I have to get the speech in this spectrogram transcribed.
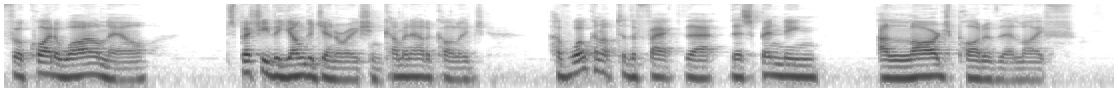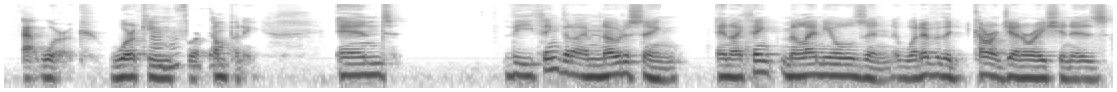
for quite a while now, especially the younger generation coming out of college, have woken up to the fact that they're spending a large part of their life at work, working Mm-hmm. for a company. And the thing that I'm noticing, and I think millennials and whatever the current generation is,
